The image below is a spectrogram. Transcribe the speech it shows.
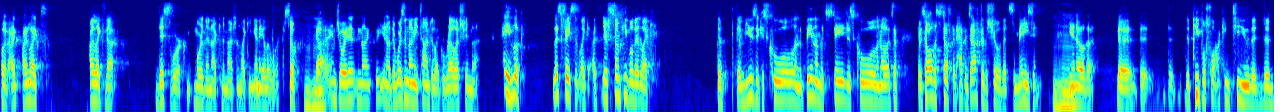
but I, I liked, I liked that this work more than I can imagine liking any other work. So Mhm. yeah, I enjoyed it. And like, you know, there wasn't any time to like relish in the, Hey, look, let's face it. Like I, there's some people that like the, the music is cool and the being on the stage is cool and all that stuff, but it's all the stuff that happens after the show that's amazing Mhm. you know the the the the, the people flocking to you the, the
